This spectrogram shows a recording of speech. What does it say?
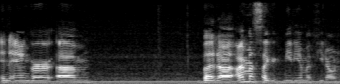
in anger. Um, but uh, I'm a psychic medium if you don't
